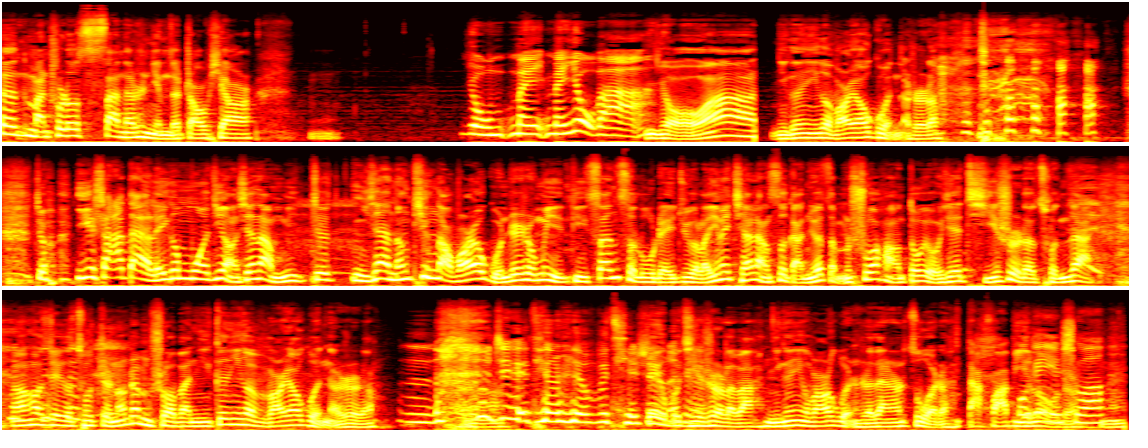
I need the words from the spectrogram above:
这呃满处都散的是你们的照片儿有没没有吧？有啊，你跟一个玩摇滚的似的。就伊莎戴了一个墨镜，现在我们就你现在能听到玩摇滚，这是我们已第三次录这句了，因为前两次感觉怎么说好像都有一些歧视的存在，然后这个从只能这么说吧，你跟一个玩摇滚的似的，嗯，这个听着就不歧视。这个不歧视了吧？你跟一个玩摇滚似的在那儿坐着，大花臂我露着。跟你说嗯，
